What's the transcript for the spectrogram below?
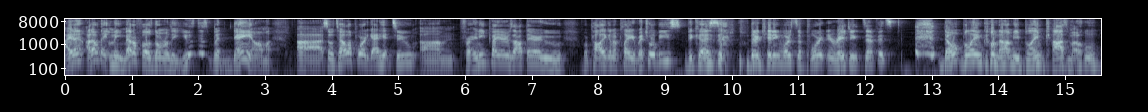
I don't I don't think I mean Metaphys don't really use this, but damn. Uh, so teleport got hit too. Um, for any players out there who were probably gonna play Ritual Beast because they're getting more support in Raging Tempest, don't blame Konami. Blame Kozmo.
